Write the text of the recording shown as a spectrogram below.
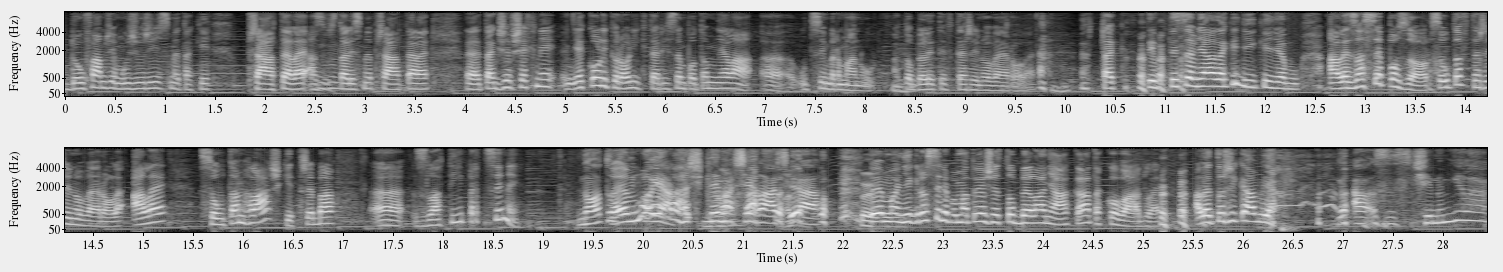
doufám, že můžu říct, že jsme taky přátelé a hmm. zůstali jsme přátelé. Eh, takže všechny, několik rolí, které jsem potom měla uh, u Cimrmanů, a to byly ty vteřinové role, tak ty, ty jsem měla taky díky němu. Ale zase pozor, jsou to vteřinové role, ale jsou tam hlášky, třeba Zlatý prciny. No, to, to je moje hláška. To je vaše hláška. to je moje. Nikdo si nepamatuje, že to byla nějaká takováhle. Ale to říkám já. A s, s čím měla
